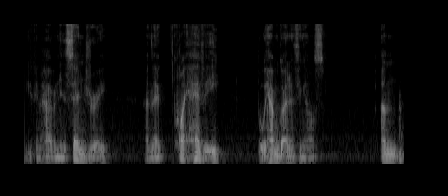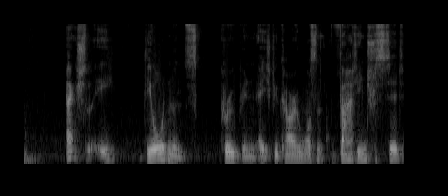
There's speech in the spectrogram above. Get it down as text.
you can have an incendiary, and they're quite heavy, but we haven't got anything else. And actually, the ordnance group in HQ Cairo wasn't that interested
